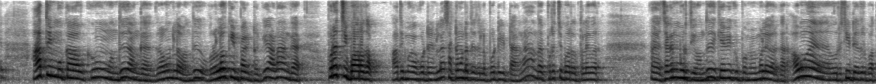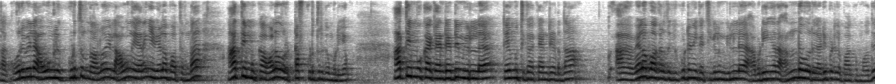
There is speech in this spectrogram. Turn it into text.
அதிமுகவுக்கும் வந்து அங்கே கிரவுண்டில் வந்து ஓரளவுக்கு இம்பேக்ட் இருக்குது ஆனால் அங்கே புரட்சி பாரதம் அதிமுக கூட்டணியில் சட்டமன்ற தேர்தலில் போட்டிக்கிட்டாங்க அந்த புரட்சி பாரத தலைவர் ஜெகன்மூர்த்தி வந்து கேவி குப்பம் எம்எல்ஏ இருக்கார். அவங்க ஒரு சீட் எதிர்பார்த்தாங்க. ஒருவேளை அவங்களுக்கு கொடுத்துருந்தாலோ இல்லை அவங்க இறங்கி வேலை பார்த்துருந்தா அதிமுகவால் ஒரு டஃப் கொடுத்துருக்க முடியும். அதிமுக கேண்டிடேட்டும் இல்லை. தேமுதிக கேண்டிடேட் தான் வேலை பார்க்குறதுக்கு கூட்டணி கட்சிகளும் இல்லை அப்படிங்கிற அந்த ஒரு அடிப்படையில் பார்க்கும்போது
